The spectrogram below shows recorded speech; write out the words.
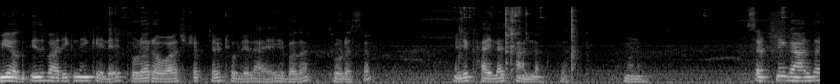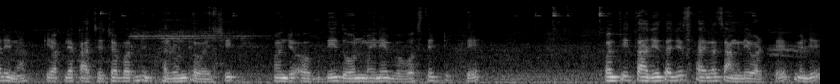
मी अगदीच बारीक नाही केलं आहे थोडं रवाळ स्ट्रक्चर ठेवलेलं आहे हे बघा थोडंसं. म्हणजे खायला छान लागतं म्हणून. चटणी गार झाली ना की आपल्या काचेच्या बरणीत घालून ठेवायची. म्हणजे अगदी दोन महिने व्यवस्थित टिकते. पण ती ताजी ताजीच खायला चांगली वाटते. म्हणजे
